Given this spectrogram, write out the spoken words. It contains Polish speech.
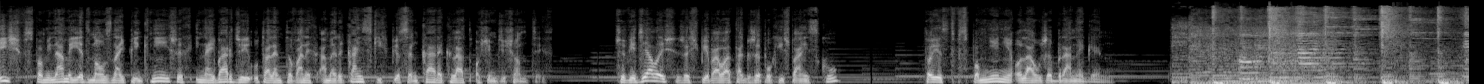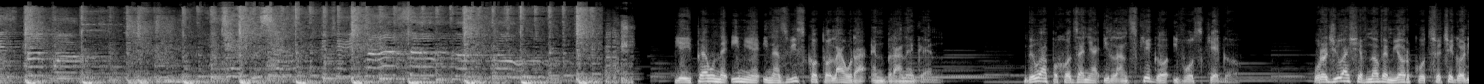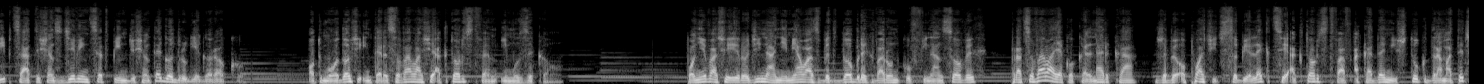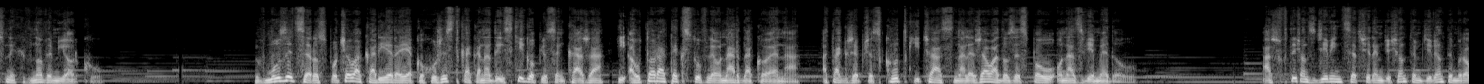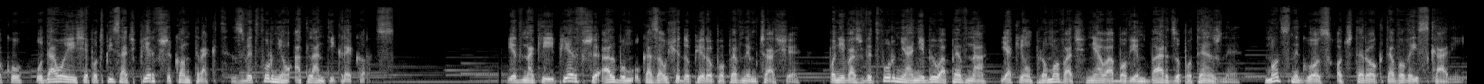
Dziś wspominamy jedną z najpiękniejszych i najbardziej utalentowanych amerykańskich piosenkarek lat 80. Czy wiedziałeś, że śpiewała także po hiszpańsku? To jest wspomnienie o Laurze Branigan. Jej pełne imię i nazwisko to Laura N. Branigan. Była pochodzenia irlandzkiego i włoskiego. Urodziła się w Nowym Jorku 3 lipca 1952 roku. Od młodości interesowała się aktorstwem i muzyką. Ponieważ jej rodzina nie miała zbyt dobrych warunków finansowych, pracowała jako kelnerka, żeby opłacić sobie lekcje aktorstwa w Akademii Sztuk Dramatycznych w Nowym Jorku. W muzyce rozpoczęła karierę jako chórzystka kanadyjskiego piosenkarza i autora tekstów Leonarda Cohena, a także przez krótki czas należała do zespołu o nazwie Meadow. Aż w 1979 roku udało jej się podpisać pierwszy kontrakt z wytwórnią Atlantic Records. Jednak jej pierwszy album ukazał się dopiero po pewnym czasie, ponieważ wytwórnia nie była pewna, jak ją promować, miała bowiem bardzo potężny, mocny głos o czterooktawowej skali.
